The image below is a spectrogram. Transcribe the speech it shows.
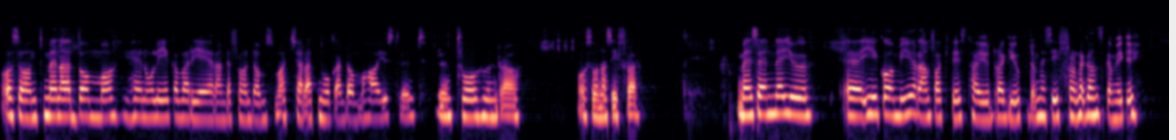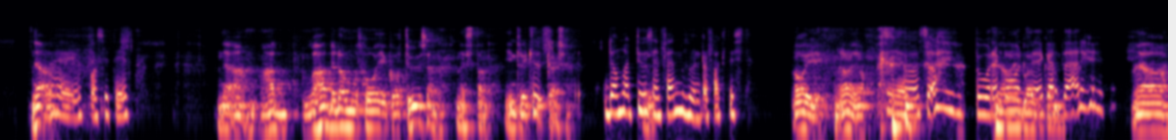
och sånt. Men att de är nog lika varierande från de matcher att nog kan de ha just runt, runt 200 och, och sådana siffror. Men sen är ju eh, IK Myran faktiskt har ju dragit upp de här siffrorna ganska mycket. Ja. Det är ju positivt. Ja, vad hade de mot HIK? Tusen nästan? Inte riktigt kanske? De hade 1500 faktiskt. Oj, ja ja. ja, så tog rekord ja, säkert där. Ja,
